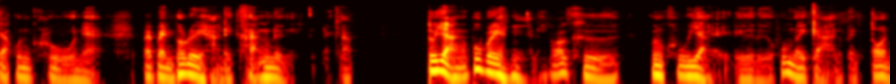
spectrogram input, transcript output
จากคุณครูเนี่ยไปเป็นผู้บริหารอีกครั้งหนึ่งนะครับ ตัวอย่างของผู้บริหารก็คือคุณครูใหญ่หรือหรือผู้อำนวยการเป็นต้น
